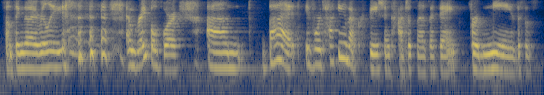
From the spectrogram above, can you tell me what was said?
something that I really am grateful for. Um, but if we're talking about creation consciousness, I think for me, this is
